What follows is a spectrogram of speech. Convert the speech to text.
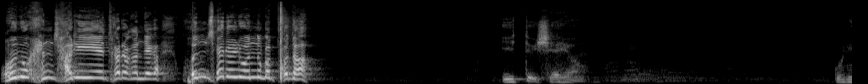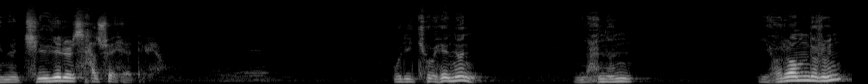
어느 한 자리에 들어가 내가 권세를 얻는 것보다 이 뜻이에요. 우리는 진리를 사수해야 돼요. 우리 교회는 나는 여러분들은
